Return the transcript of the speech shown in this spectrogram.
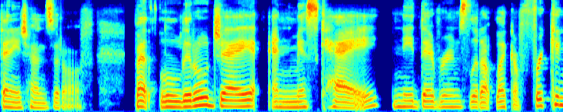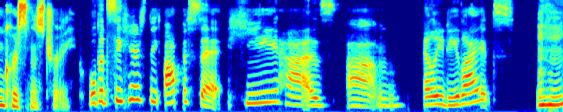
then he turns it off. But little J and Miss K need their rooms lit up like a freaking Christmas tree. Well, but see, here's the opposite. He has um LED lights Mm-hmm.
